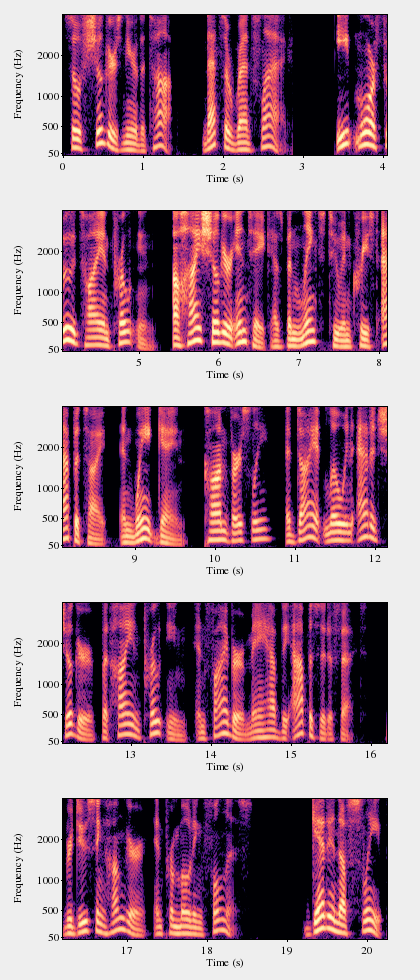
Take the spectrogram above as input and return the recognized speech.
so if sugar's near the top, that's a red flag. Eat more foods high in protein. A high sugar intake has been linked to increased appetite and weight gain. Conversely, a diet low in added sugar but high in protein and fiber may have the opposite effect, reducing hunger and promoting fullness. Get enough sleep.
